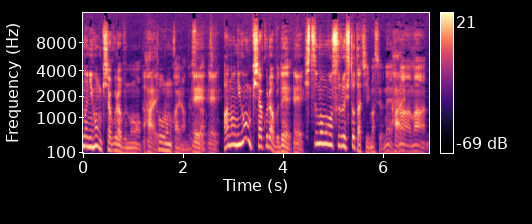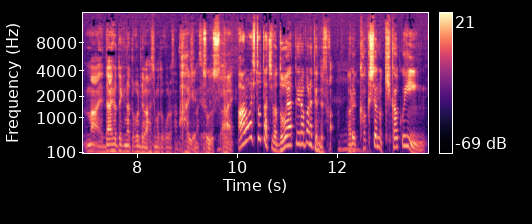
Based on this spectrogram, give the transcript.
の日本記者クラブの討論会なんですが、はいええ、あの日本記者クラブで質問をする人たちいますよね。はい、まあまあ、まあ、代表的なところでは橋本五郎さんとかしますよね、はい、そうです。はい。あの人たちはどうやって選ばれてるんですか？あれ、各社の企画委員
